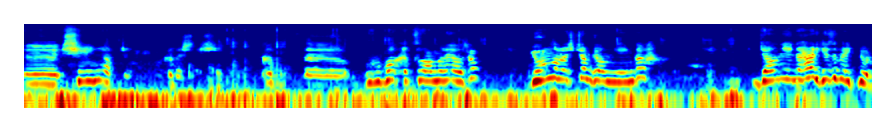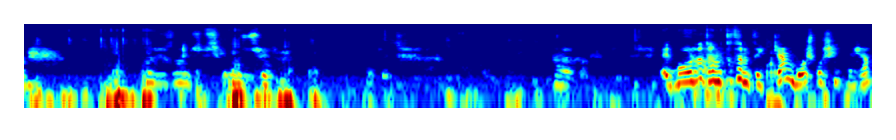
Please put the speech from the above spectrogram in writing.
e, şeyini yapacağım arkadaşlar. Kat, e, gruba katılanlara yazacağım. Yorumlar açacağım canlı yayında. Canlı yayında herkesi bekliyorum. Evet bu arada tanıtı tanıtı gideceğim. Boş boş gitmeyeceğim.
